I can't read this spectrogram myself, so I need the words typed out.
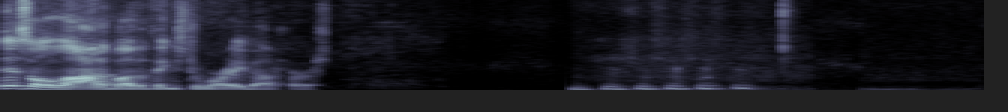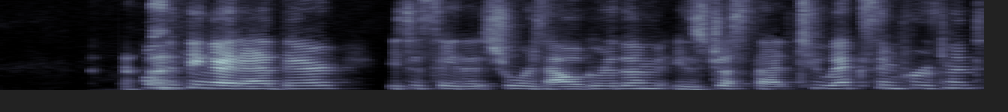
There's a lot of other things to worry about first. Only thing I'd add there is to say that Shor's algorithm is just that 2x improvement.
